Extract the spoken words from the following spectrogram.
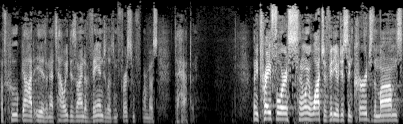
of who God is. And that's how He designed evangelism, first and foremost, to happen. Let me pray for us. I want to watch a video, just encourage the moms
